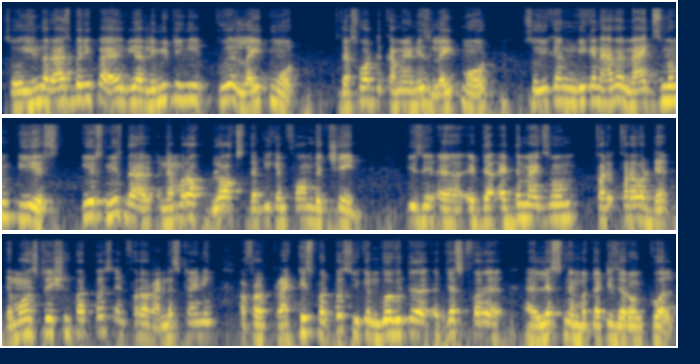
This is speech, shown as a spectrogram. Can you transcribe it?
So in the raspberry pi we are limiting it to a light mode. That's what the command is light mode. So you can we can have a maximum peers peers means the number of blocks that we can form the chain is uh, at the at the maximum for, for our de demonstration purpose and for our understanding or for practice purpose you can go with uh, just for a, a less number that is around 12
